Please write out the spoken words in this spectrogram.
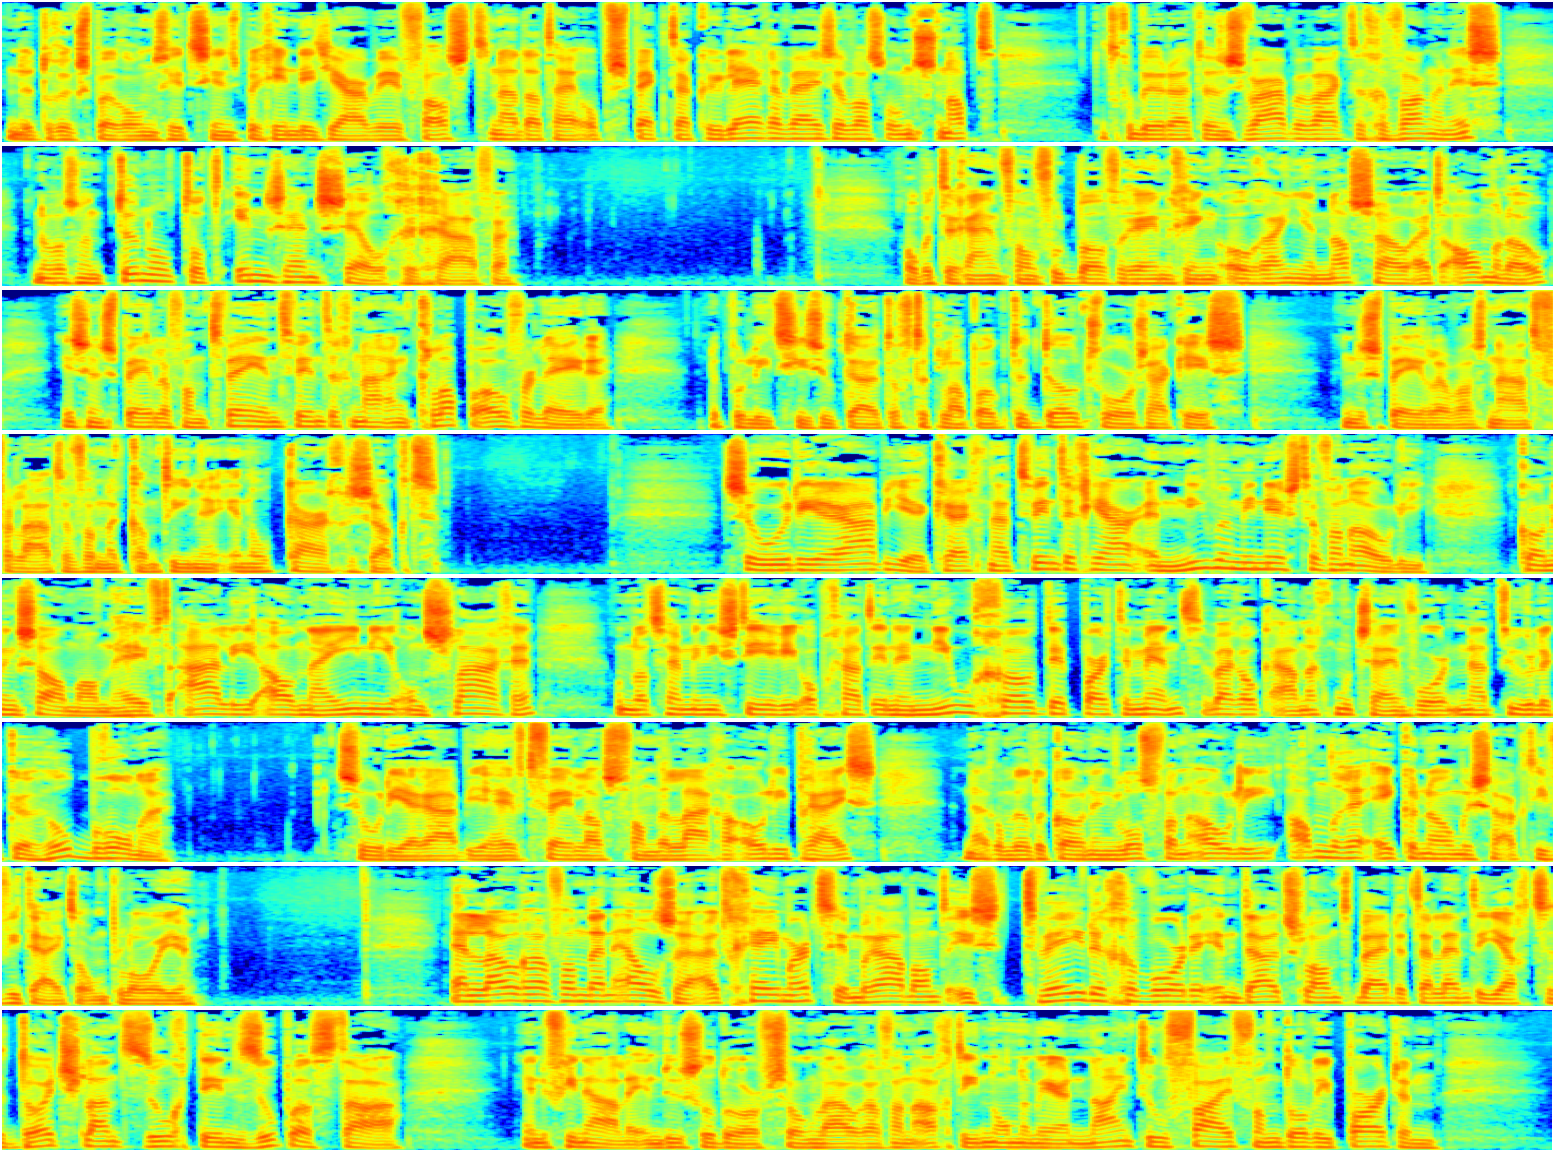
De drugsbaron zit sinds begin dit jaar weer vast nadat hij op spectaculaire wijze was ontsnapt. Dat gebeurde uit een zwaar bewaakte gevangenis en er was een tunnel tot in zijn cel gegraven. Op het terrein van voetbalvereniging Oranje Nassau uit Almelo is een speler van 22 na een klap overleden. De politie zoekt uit of de klap ook de doodsoorzaak is. de speler was na het verlaten van de kantine in elkaar gezakt. Saoedi-Arabië krijgt na 20 jaar een nieuwe minister van olie. Koning Salman heeft Ali al-Naimi ontslagen... omdat zijn ministerie opgaat in een nieuw groot departement... waar ook aandacht moet zijn voor natuurlijke hulpbronnen. Saoedi-Arabië heeft veel last van de lage olieprijs. Daarom wil de koning los van olie andere economische activiteiten ontplooien. En Laura van den Elzen uit Gemert in Brabant is tweede geworden in Duitsland bij de talentenjacht Deutschland zoekt den Superstar. In de finale in Düsseldorf zong Laura van 18 onder meer 9 to 5 van Dolly Parton.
